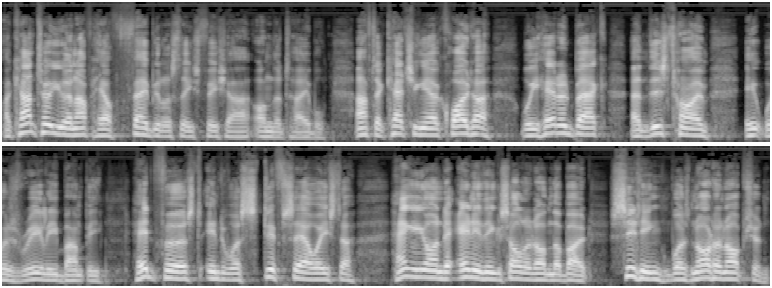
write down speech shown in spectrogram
I can't tell you enough how fabulous these fish are on the table. After catching our quota, we headed back, and this time it was really bumpy. Head first into a stiff sou'easter, hanging on to anything solid on the boat. Sitting was not an option.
